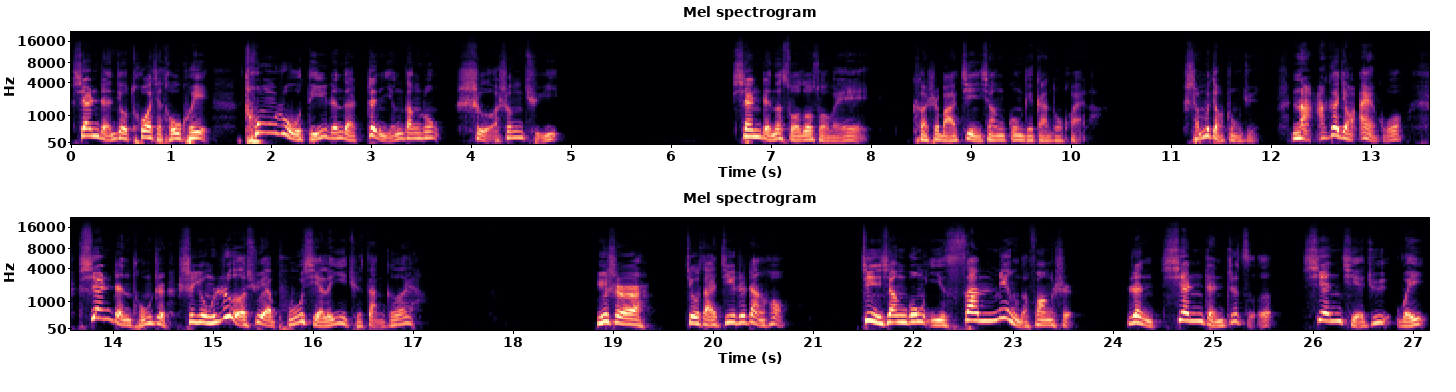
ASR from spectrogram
先轸就脱下头盔，冲入敌人的阵营当中，舍生取义。先轸的所作所为，可是把晋襄公给感动坏了。什么叫忠君？哪个叫爱国？先轸同志是用热血谱写了一曲赞歌呀。于是就在鸡之战后。晋襄公以三命的方式，任先轸之子先且居为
